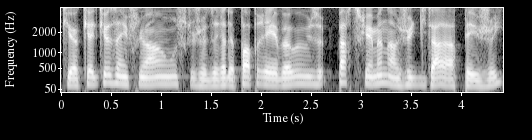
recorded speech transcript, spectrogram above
qui a quelques influences, je dirais, de pop rêveuse, particulièrement dans le jeu de guitare RPG.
